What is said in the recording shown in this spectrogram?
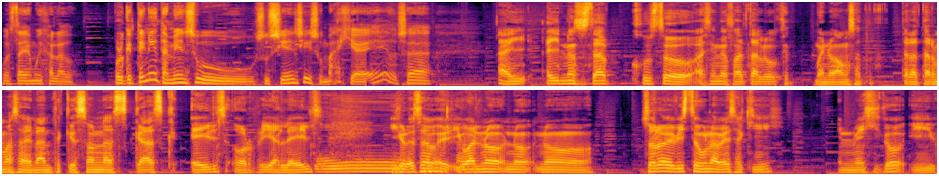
¿O está ya muy jalado? Porque tiene también su, su ciencia y su magia, ¿eh? O sea, Ahí, ahí nos está justo haciendo falta algo que, bueno, vamos a tratar más adelante, que son las Cask Ales o Real Ales. y creo que eso eh, igual no, no, no. Solo he visto una vez aquí en México y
